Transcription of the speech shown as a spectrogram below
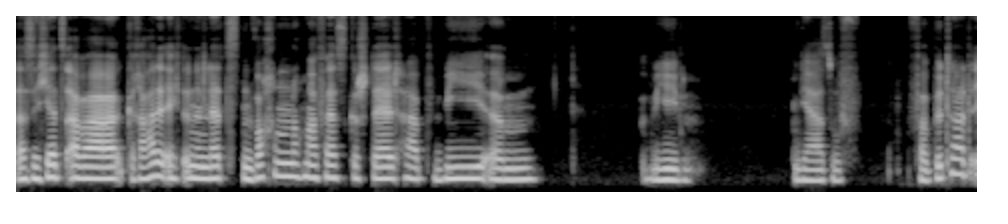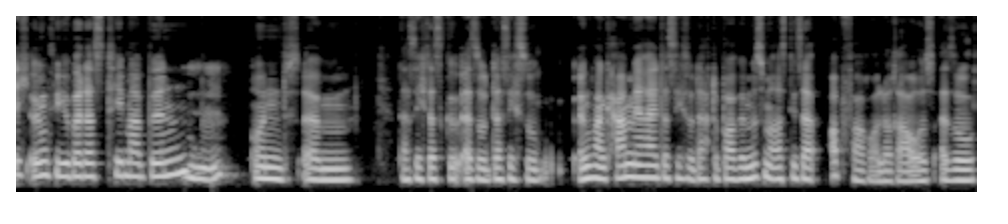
dass ich jetzt aber grade echt in den letzten Wochen noch mal festgestellt habe, wie, ähm wie, ja, so verbittert ich irgendwie über das Thema bin Mhm. und, ähm, dass ich das also, dass ich so irgendwann kam mir halt, dass ich so dachte: „Boah, wir müssen mal aus dieser Opferrolle raus.“ Also,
